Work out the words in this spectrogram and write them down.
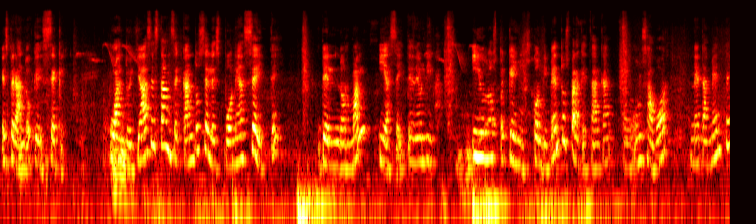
esperando que seque. Cuando ya se están secando se les pone aceite del normal y aceite de oliva y unos pequeños condimentos para que salgan con un sabor netamente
